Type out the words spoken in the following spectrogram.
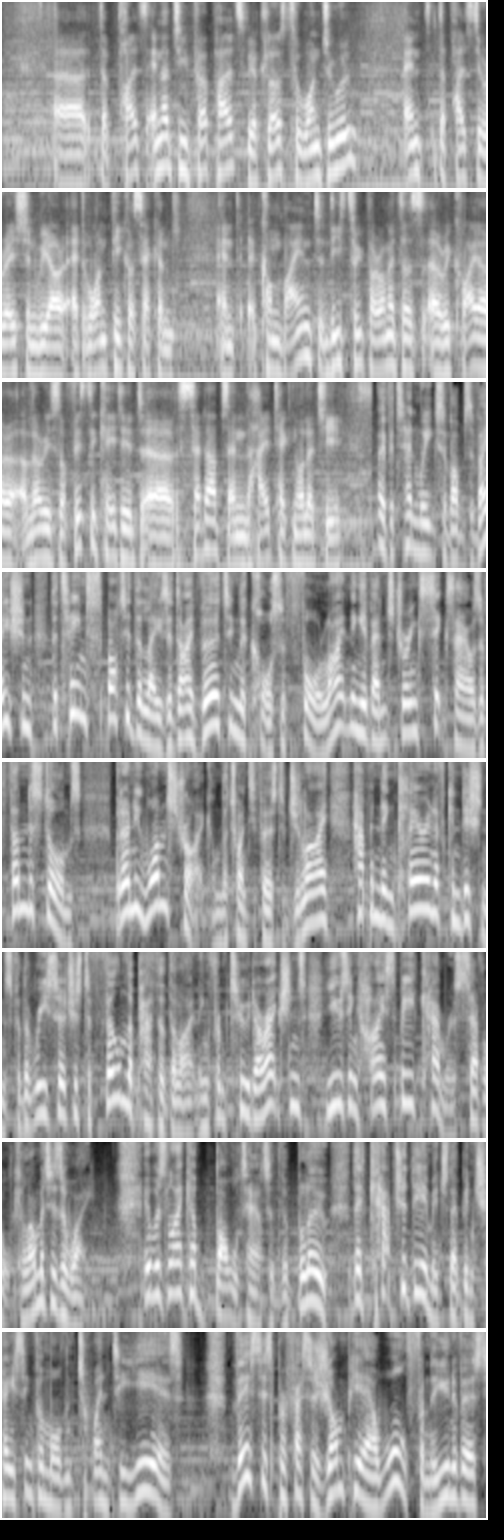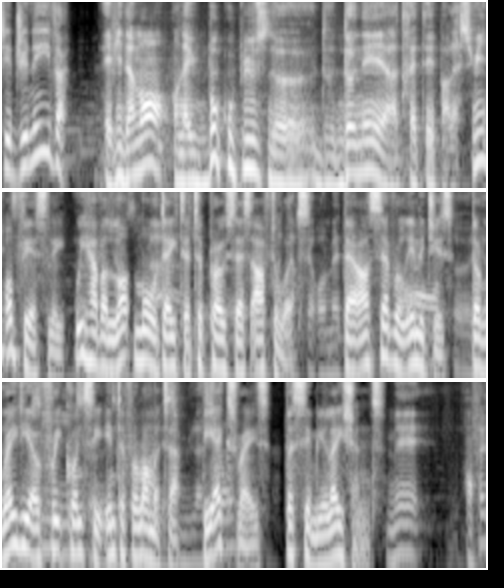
Uh, the pulse energy per pulse we are close to one joule and the pulse duration we are at one picosecond. And uh, combined, these three parameters uh, require a very sophisticated uh, setups and high technology. Over 10 weeks of observation, the team spotted the laser diverting the course of four lightning events during six hours of thunderstorms. But only one strike on the 21st of July happened in clear enough conditions for the researchers to film the path of the lightning from two directions using high speed cameras several kilometres away. It was like a bolt out of the blue. They'd captured the image they'd been chasing for more than 20 years. This is Professor Jean Pierre Wolf from the University of Geneva. Évidemment, on a eu beaucoup plus de, de, données à traiter par la suite. Obviously, we have a lot more data to process afterwards. There are several images, the radio frequency interferometer, the X-rays, the simulations.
